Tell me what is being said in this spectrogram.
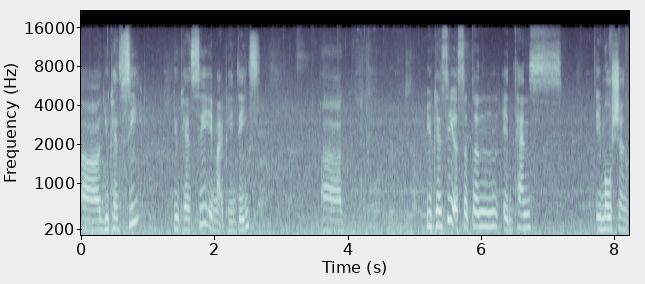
uh, you can see you can see in my paintings uh, you can see a certain intense emotion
